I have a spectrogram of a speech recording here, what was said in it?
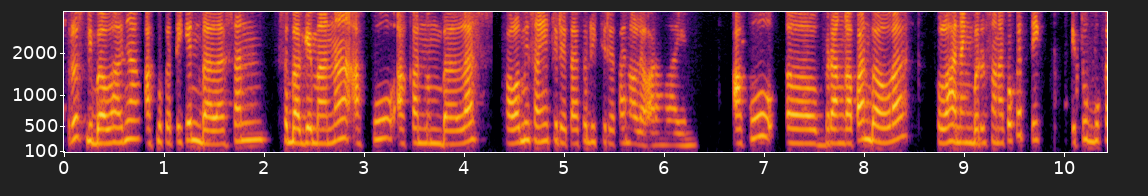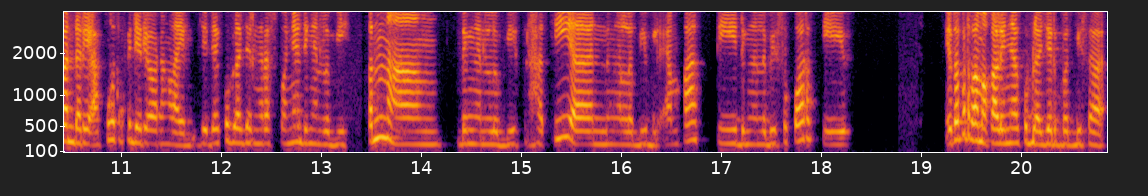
terus di bawahnya aku ketikin balasan sebagaimana aku akan membalas kalau misalnya cerita itu diceritain oleh orang lain. Aku eh, beranggapan bahwa keluhan yang barusan aku ketik itu bukan dari aku tapi dari orang lain. Jadi aku belajar ngeresponnya dengan lebih tenang, dengan lebih perhatian, dengan lebih berempati, dengan lebih suportif. Itu pertama kalinya aku belajar buat bisa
